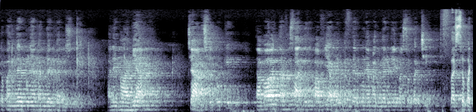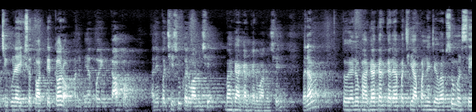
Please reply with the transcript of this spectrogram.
તો પંદર ગુણ્યા પંદર કરીશું. અને ભાગ્યા ચાર છે. ઓકે. તો આ ત્રણ સાદું રૂપ આપીએ આપણે. પંદર ગુણ્યા પંદર એટલે બસો પચીસ. બસો પચીસ ગુણ્યા એકસો તોતેર કરો. અને બે પોઈન્ટ કાપો. અને પછી શું કરવાનું છે? ભાગાકાર કરવાનું છે. બરાબર? તો એનો ભાગાકાર કર્યા પછી આપણને જવાબ શું મળશે?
